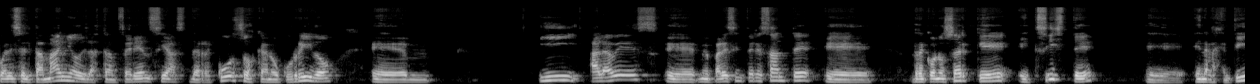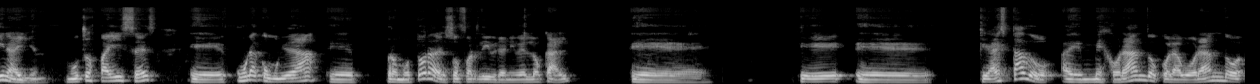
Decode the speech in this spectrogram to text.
cuál es el tamaño de las transferencias de recursos que han ocurrido. y a la vez me parece interesante reconocer que existe en Argentina y en muchos países una comunidad promotora del software libre a nivel local, eh, que, eh, que, ha estado eh, mejorando, colaborando,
